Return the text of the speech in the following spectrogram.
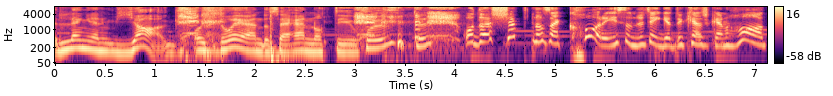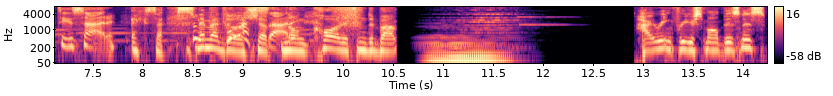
längre än jag och då är jag ändå så här 1,87 typ. Och du har köpt någon så här korg som du tänker att du kanske kan ha till så här. Exakt. Nej men du har köpt Soppåsar. någon korg som du bara Hiring for your small business?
